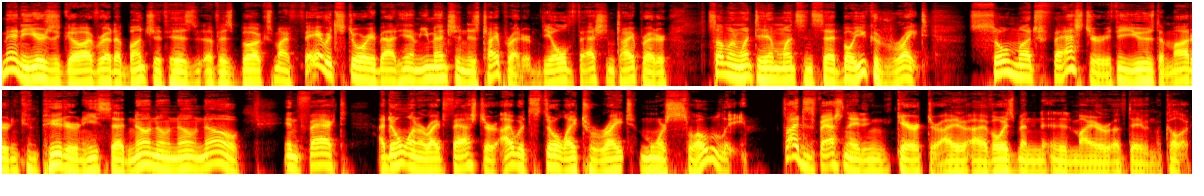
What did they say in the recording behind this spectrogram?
many years ago. I've read a bunch of his of his books. My favorite story about him, you mentioned his typewriter, the old-fashioned typewriter. Someone went to him once and said, Boy, you could write so much faster if you used a modern computer. And he said, No, no, no, no. In fact, I don't want to write faster. I would still like to write more slowly. I just fascinating character. I, have always been an admirer of David McCullough.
